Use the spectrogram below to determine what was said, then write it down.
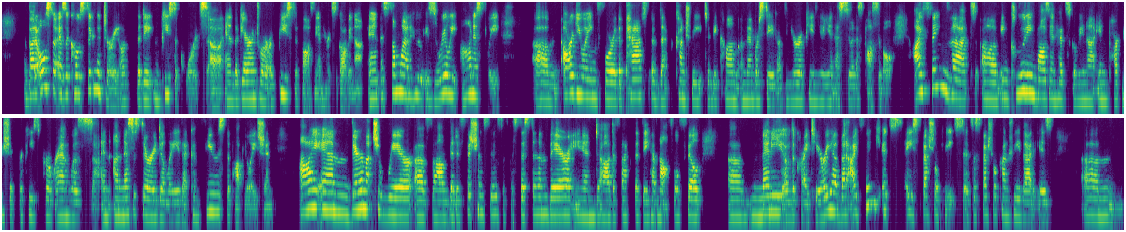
But also as a co signatory of the Dayton Peace Accords uh, and the guarantor of peace of Bosnia and Herzegovina, and as someone who is really honestly um, arguing for the path of that country to become a member state of the European Union as soon as possible. I think that um, including Bosnia and Herzegovina in Partnership for Peace program was uh, an unnecessary delay that confused the population. I am very much aware of um, the deficiencies of the system there and uh, the fact that they have not fulfilled uh, many of the criteria, but I think it's a special case. It's a special country that is um,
